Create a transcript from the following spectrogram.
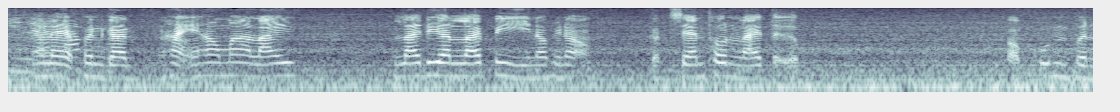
นี่นั่นแหละครับเพิ่นก็ให้เฮามาหลายหลายเดือนหลายปีเนาะพี่น้องก็แสนทนหลายเติบ ขอบคุณเพิ่น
